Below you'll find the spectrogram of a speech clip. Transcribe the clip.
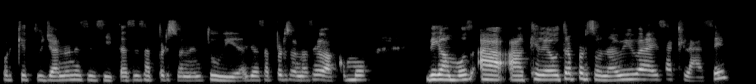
porque tú ya no necesitas esa persona en tu vida, ya esa persona se va como, digamos, a, que de otra persona viva esa clase.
